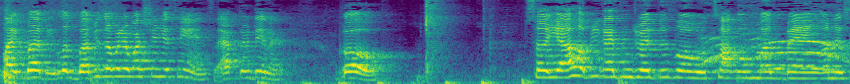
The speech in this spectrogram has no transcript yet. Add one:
Like Bubby. Look, Bubby's over there washing his hands after dinner. Go. So yeah, I hope you guys enjoyed this little taco mukbang on this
